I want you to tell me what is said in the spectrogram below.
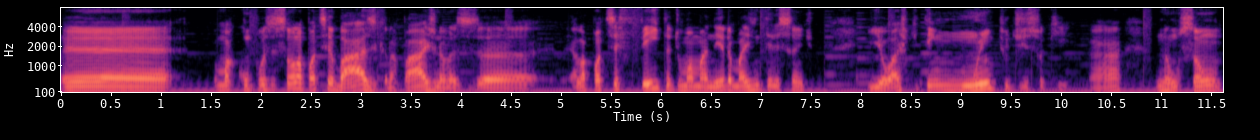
É, uma composição ela pode ser básica na página, mas uh, ela pode ser feita de uma maneira mais interessante. E eu acho que tem muito disso aqui. Tá? Não são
